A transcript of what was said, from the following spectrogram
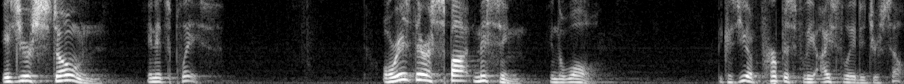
Is your stone in its place? Or is there a spot missing in the wall because you have purposefully isolated yourself?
